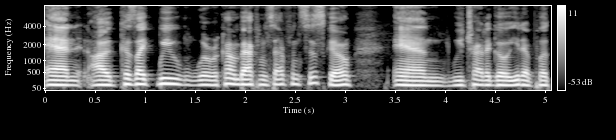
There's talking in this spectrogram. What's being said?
and because like we, we were coming back from San Francisco, and we tried to go eat at a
